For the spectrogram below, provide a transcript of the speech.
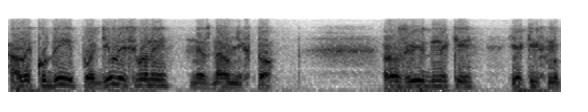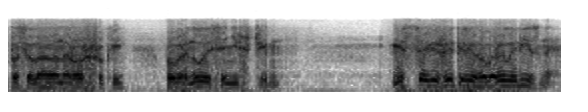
Але куди поділись вони, не знав ніхто. Розвідники, яких ми посилали на розшуки, повернулися ні з чим. Місцеві жителі говорили різне.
